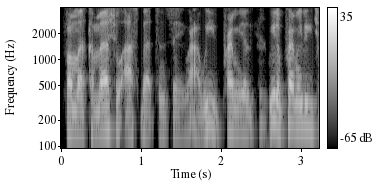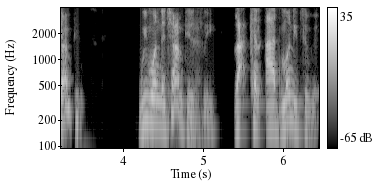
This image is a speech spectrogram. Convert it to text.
from a commercial aspect and say, "Wow, we Premier, we the Premier League champions. We won the Champions League." That can add money to it.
